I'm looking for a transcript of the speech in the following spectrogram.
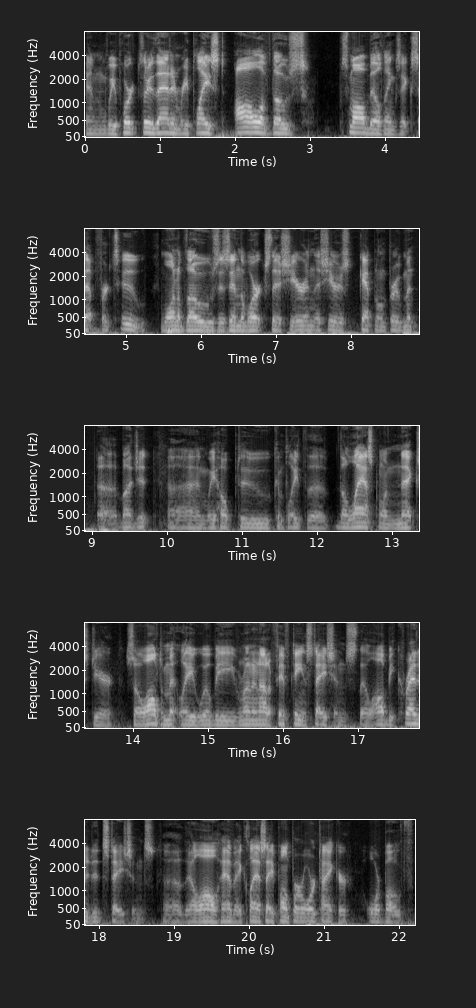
and we've worked through that and replaced all of those small buildings except for two one of those is in the works this year in this year's capital improvement uh, budget, uh, and we hope to complete the, the last one next year. So ultimately, we'll be running out of 15 stations. They'll all be credited stations. Uh, they'll all have a Class A pumper or tanker or both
